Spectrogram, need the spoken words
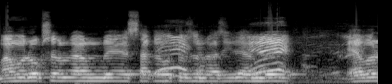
মামুর হোসেন আনবে সাকা হোসেন রাশিদ আনবে। এবার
